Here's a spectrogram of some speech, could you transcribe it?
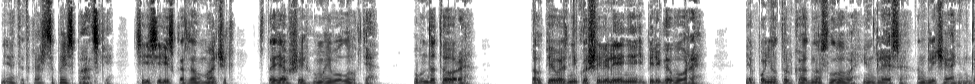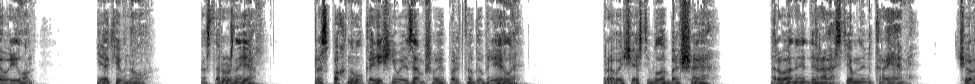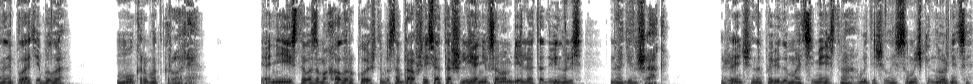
«Нет, это кажется по-испански». «Си-си», — сказал мальчик, стоявший у моего локтя. «Ундаторе». В толпе возникло шевеление и переговоры. Я понял только одно слово — «инглеса», «англичанин», — говорил он. Я кивнул. Осторожно я распахнул коричневое замшевое пальто Габриэлы. В правой части была большая рваная дыра с темными краями. Черное платье было мокрым от крови. Я неистово замахал рукой, чтобы собравшиеся отошли. Они в самом деле отодвинулись на один шаг. Женщина, по виду мать семейства, вытащила из сумочки ножницы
